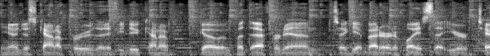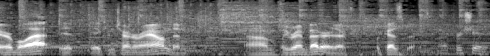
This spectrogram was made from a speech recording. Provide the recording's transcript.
you know just kind of prove that if you do kind of go and put the effort in to get better at a place that you're terrible at, it, it can turn around and um, we ran better there because of it. I appreciate it.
